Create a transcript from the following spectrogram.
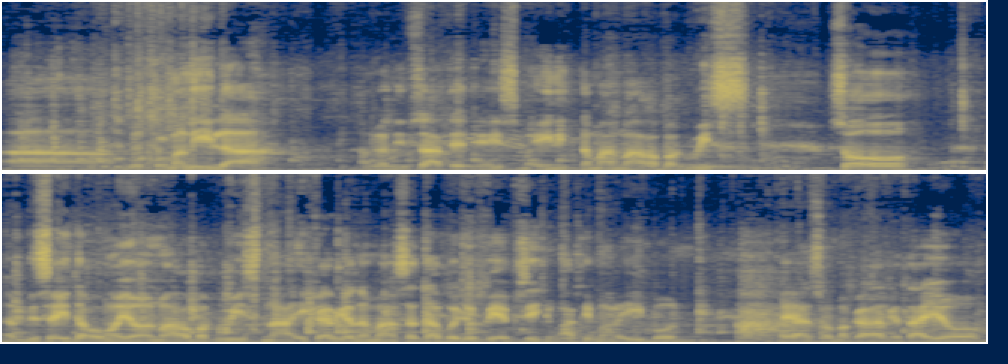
ah, Metro Manila hanggang dito sa atin is mainit naman mga kabagwis. So nag-decide ako ngayon mga kabagwis na ikarga naman sa WPFC yung ating mga ibon. Ayan so magkakarga tayo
